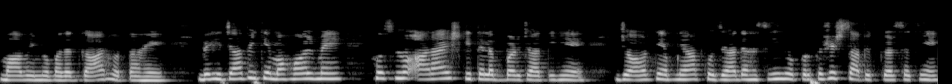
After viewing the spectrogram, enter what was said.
معاون و مددگار ہوتا ہے۔ بے حجابی کے ماحول میں حسن و آرائش کی طلب بڑھ جاتی ہے۔ جو عورتیں اپنے آپ کو زیادہ حسین و پرکشش ثابت کر سکیں،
